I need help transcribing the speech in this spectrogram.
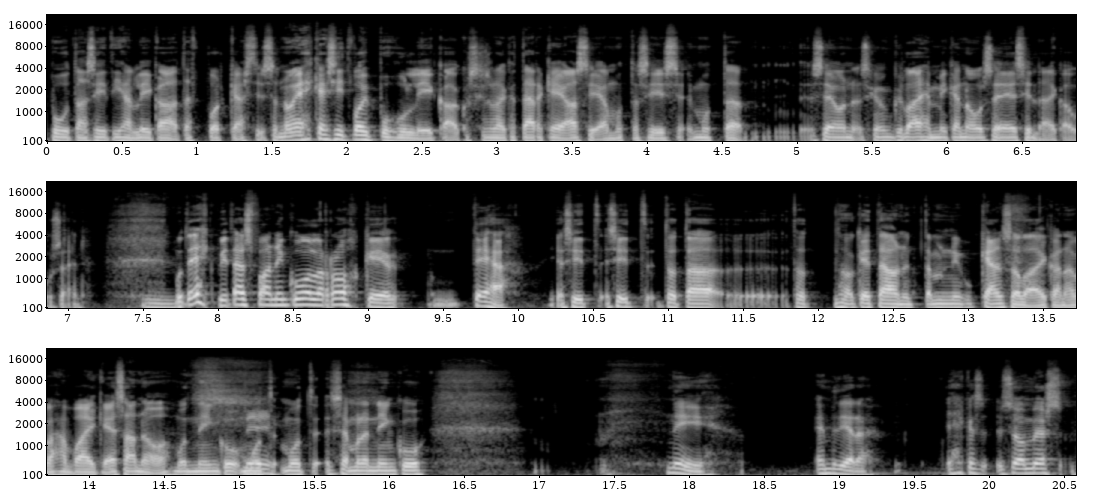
puhutaan siitä ihan liikaa tässä podcastissa. No ehkä siitä voi puhua liikaa, koska se on aika tärkeä asia, mutta, siis, mutta se, on, se on kyllä aihe, mikä nousee esille aika usein. Mm. Mutta ehkä pitäisi vaan niin kuin olla rohkea tehdä. Ja sitten sit, tota, tot, no okei, tämä on nyt tämmöinen niin cancel-aikana vähän vaikea sanoa, mutta niinku, niin. mut, mut semmoinen niin kuin, niin, en mä tiedä. Ehkä se on myös,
